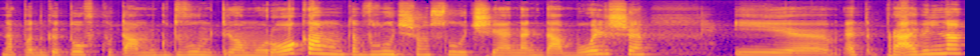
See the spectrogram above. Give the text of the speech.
на подготовку там к двум-трем урокам, это в лучшем случае, а иногда больше – и это правильно.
